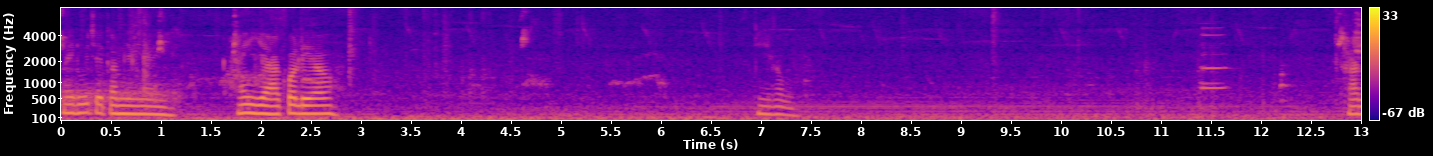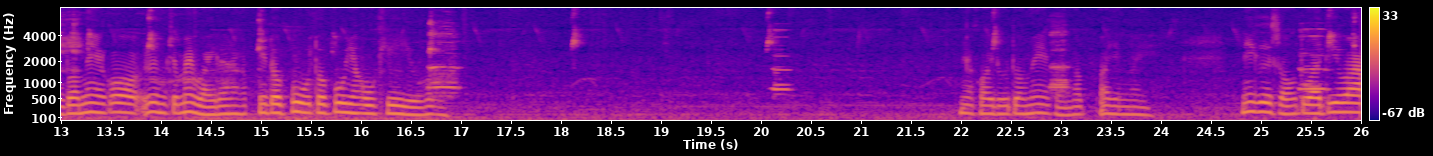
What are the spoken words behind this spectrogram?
ไม่รู้จะทำยังไง ให้ยาก็แล้ว นี่ครับผม หานตัวแม่ก็เริ่มจะไม่ไหวแล้วนะครับนี่ตัวผู้ตัวผู้ยังโอเคอยู่ครับเนี่ยคอยดูตัวแม่ก่อนครับว่ายังไง นี่คือสองตัวที่ว่า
